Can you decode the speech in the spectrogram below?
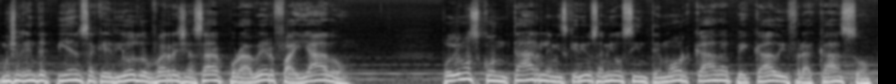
Mucha gente piensa que Dios los va a rechazar por haber fallado. Podemos contarle, mis queridos amigos, sin temor cada pecado y fracaso,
